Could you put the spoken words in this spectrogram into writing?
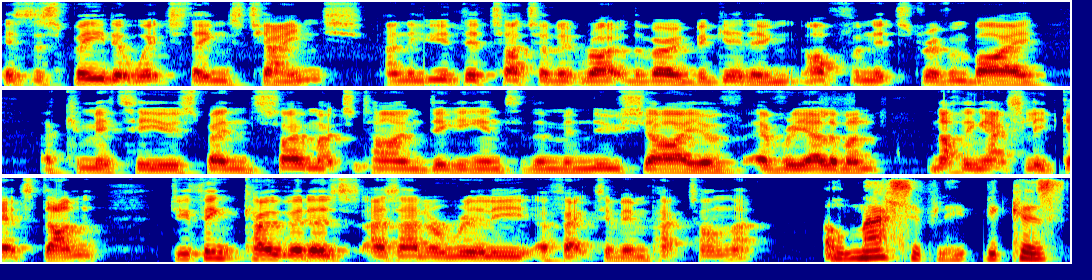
is the speed at which things change. And you did touch on it right at the very beginning. Often it's driven by a committee who spend so much time digging into the minutiae of every element, nothing actually gets done. Do you think COVID has, has had a really effective impact on that? Oh, massively, because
